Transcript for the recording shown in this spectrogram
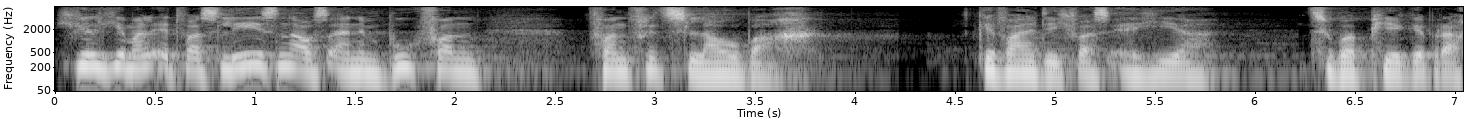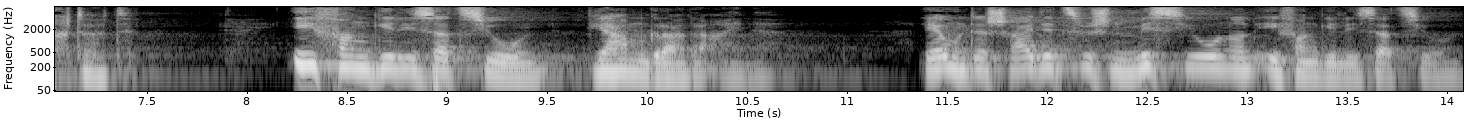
Ich will hier mal etwas lesen aus einem Buch von, von Fritz Laubach. Gewaltig, was er hier zu Papier gebracht hat. Evangelisation, wir haben gerade eine. Er unterscheidet zwischen Mission und Evangelisation.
